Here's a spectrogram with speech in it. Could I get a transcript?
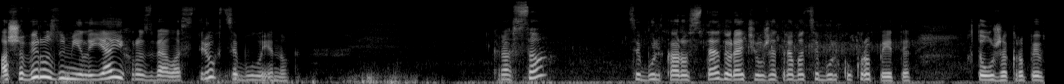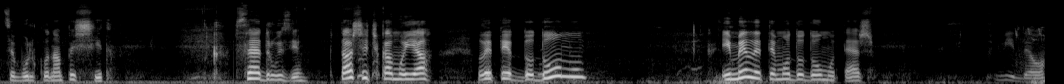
А щоб ви розуміли, я їх розвела з трьох цибулинок. Краса. Цибулька росте. До речі, вже треба цибульку кропити. Хто вже кропив цибульку, напишіть. Все, друзі, пташечка моя летить додому. І ми летимо додому теж. Відео.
